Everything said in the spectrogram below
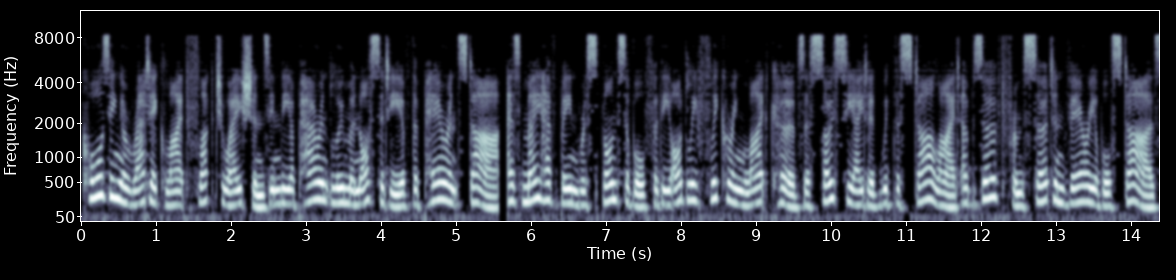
causing erratic light fluctuations in the apparent luminosity of the parent star, as may have been responsible for the oddly flickering light curves associated with the starlight observed from certain variable stars,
